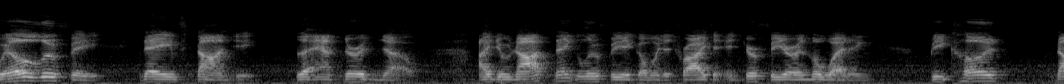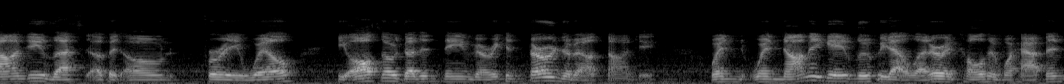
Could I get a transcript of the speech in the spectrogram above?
Will Luffy save Sanji? The answer is no. I do not think Luffy is going to try to interfere in the wedding because Sanji left of his own free will. He also doesn't seem very concerned about Sanji. When when Nami gave Luffy that letter and told him what happened,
